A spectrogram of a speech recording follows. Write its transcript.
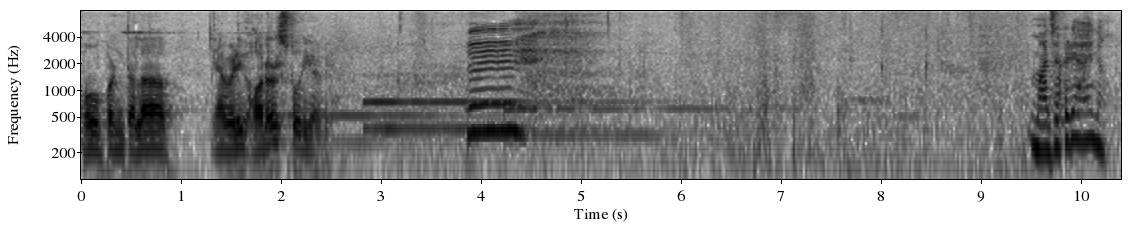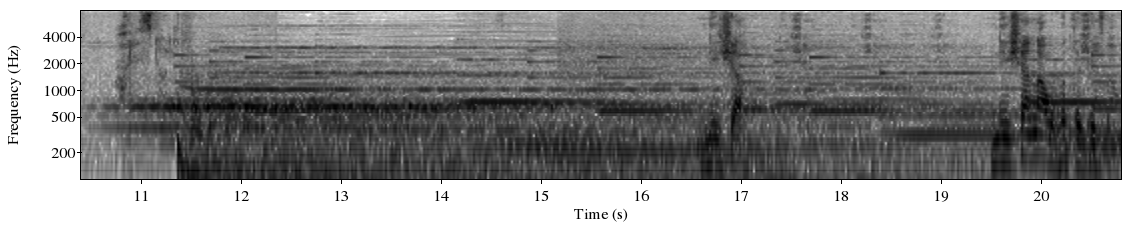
हो पण त्याला यावेळी हॉरर स्टोरी हवी माझ्याकडे आहे ना हॉरर स्टोरी निशा. निशा नाव होतं तिचं.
